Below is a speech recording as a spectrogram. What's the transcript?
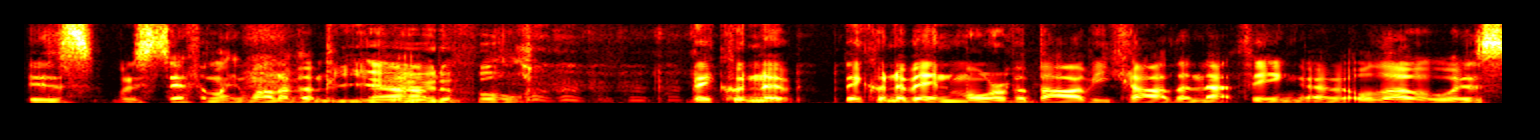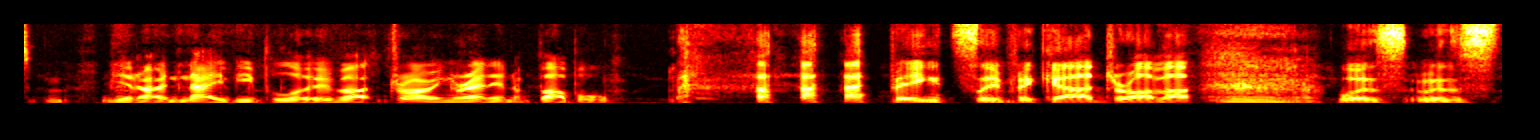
is was definitely one of them. Beautiful. Um, there couldn't have there couldn't have been more of a Barbie car than that thing. Uh, although it was you know navy blue, but driving around in a bubble, being a supercar driver was was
